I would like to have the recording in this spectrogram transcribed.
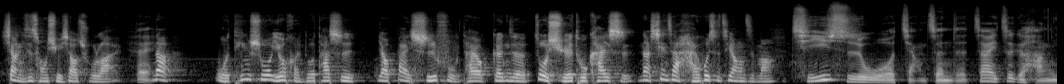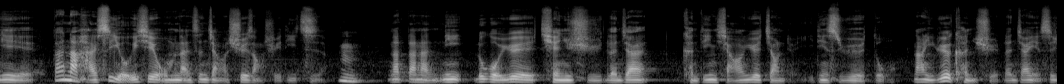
像你是从学校出来，对，那我听说有很多他是要拜师傅，他要跟着做学徒开始。那现在还会是这样子吗？其实我讲真的，在这个行业，当然还是有一些我们男生讲的学长学弟制。嗯，那当然，你如果越谦虚，人家肯定想要越教你的一定是越多。那你越肯学，人家也是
